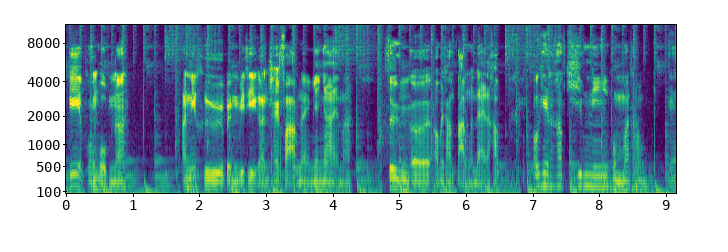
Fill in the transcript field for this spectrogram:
เทพของผมนะ อันนี้คือเป็นวิธีการใช้ฟาร์มได้ง่าย ๆ นะ ซึ่งเออเอาไปทำตามกันได้นะครับ โอเคนะครับคลิปนี้ผมมาทำแก้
